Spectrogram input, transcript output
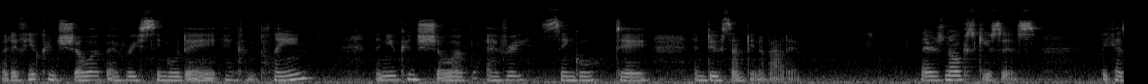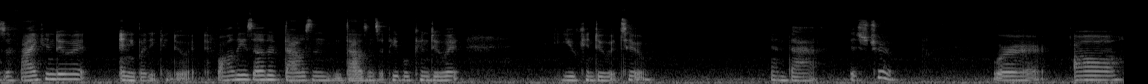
but if you can show up every single day and complain, then you can show up every single day and do something about it. There's no excuses. Because if I can do it, anybody can do it. If all these other thousands and thousands of people can do it, you can do it too. And that is true. We're all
